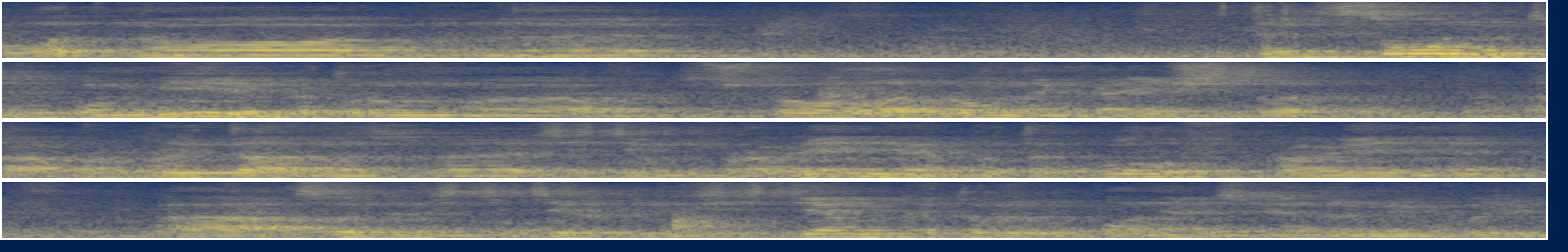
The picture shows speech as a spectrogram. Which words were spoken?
Вот. Но в традиционном телеком мире, в котором э, существовало огромное количество э, проприетарных э, систем управления, протоколов управления, особенностей тех или иных систем, которые выполнялись вендорами, были,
